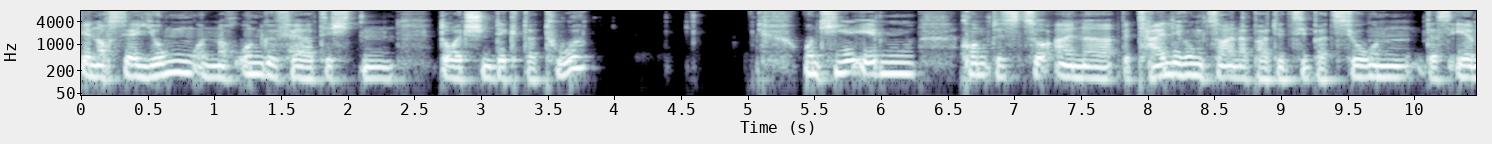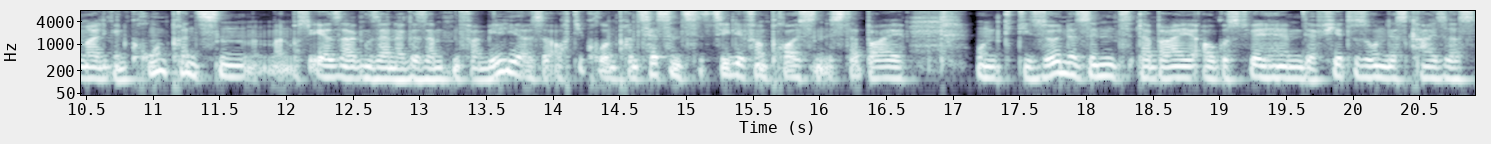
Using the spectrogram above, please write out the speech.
der noch sehr jungen und noch ungefertigten deutschen Diktatur. Und hier eben kommt es zu einer Beteiligung, zu einer Partizipation des ehemaligen Kronprinzen, man muss eher sagen seiner gesamten Familie, also auch die Kronprinzessin Cecilie von Preußen ist dabei. Und die Söhne sind dabei, August Wilhelm, der vierte Sohn des Kaisers,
